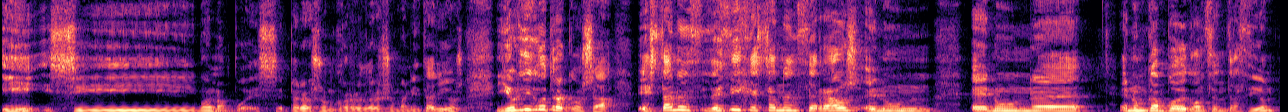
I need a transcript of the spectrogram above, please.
Y si, bueno, pues, pero son corredores humanitarios. Y os digo otra cosa, están, decís que están encerrados en un, en un, eh, en un campo de concentración.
